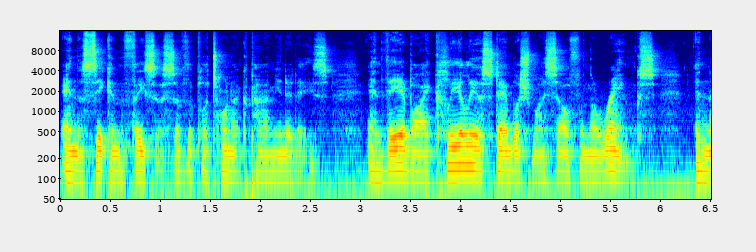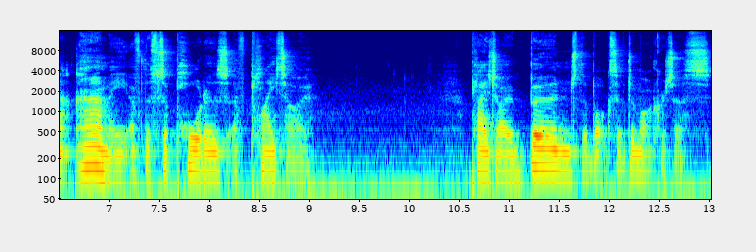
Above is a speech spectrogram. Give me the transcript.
and the second thesis of the Platonic Parmenides, and thereby clearly establish myself in the ranks in the army of the supporters of Plato. Plato burned the books of Democritus.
